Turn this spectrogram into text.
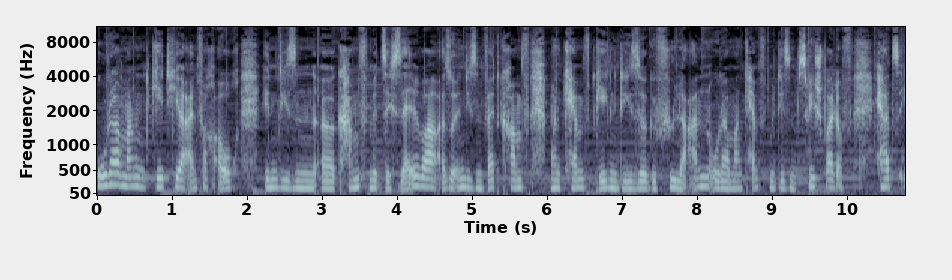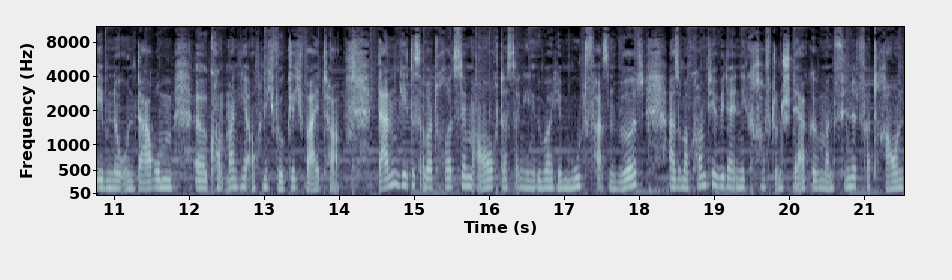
oder man geht hier einfach auch in diesen äh, Kampf mit sich selber, also in diesen Wettkampf. Man kämpft gegen diese Gefühle an oder man kämpft mit diesem Zwiespalt auf Herzebene und darum äh, kommt man hier auch nicht wirklich weiter. Dann geht es aber trotzdem auch, dass dein Gegenüber hier Mut fassen wird. Also man kommt hier wieder in die Kraft Kraft und Stärke, man findet Vertrauen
